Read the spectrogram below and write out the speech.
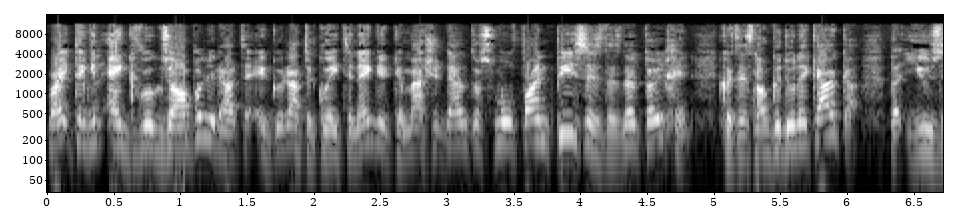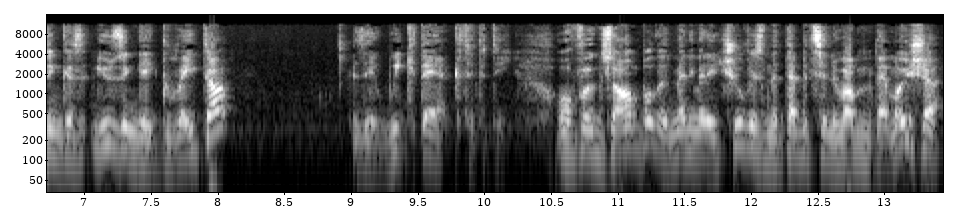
Right? Take an egg, for example, you don't have to, you don't have to grate an egg, you can mash it down to small fine pieces. There's no toichin, because it's not gedule kauka. But using, using a grater, is a weekday activity. Or for example, there's many, many chuvas in the Debets in Rabban Ben Moshe,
